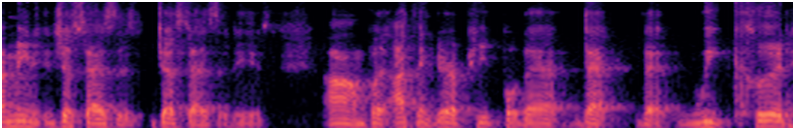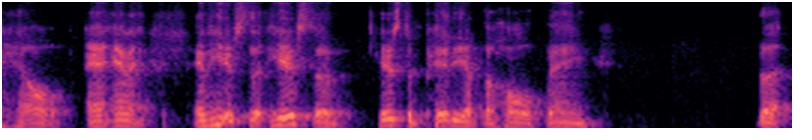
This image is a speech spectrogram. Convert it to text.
I mean just as just as it is. Um, but I think there are people that that that we could help. And and and here's the here's the here's the pity of the whole thing. The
